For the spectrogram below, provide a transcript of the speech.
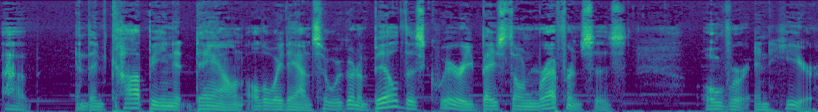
uh, and then copying it down all the way down. So we're going to build this query based on references over in here.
